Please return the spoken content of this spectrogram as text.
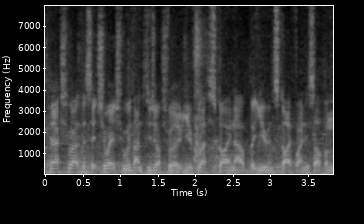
Can I ask you about the situation with Anthony Joshua? You've left Sky now, but you and Sky find yourself on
